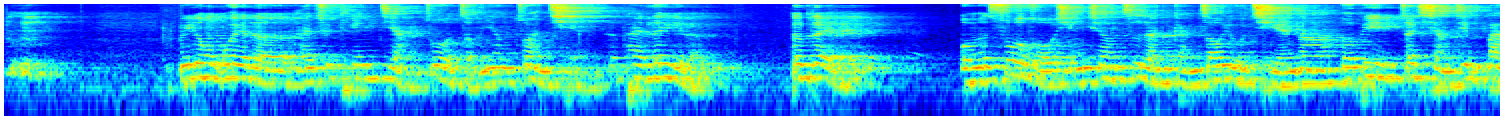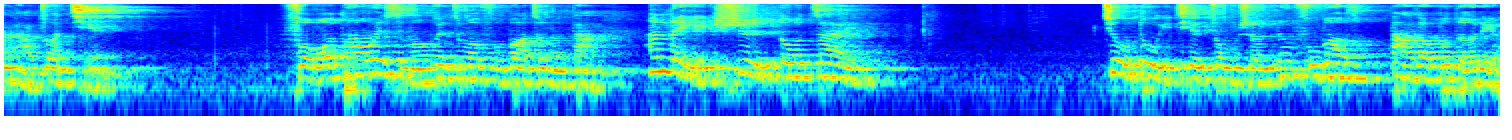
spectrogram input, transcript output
不用为了还去听讲座怎么样赚钱，这太累了，对不对？我们塑佛形象，自然感召有钱呐，何必再想尽办法赚钱？佛他为什么会这么福报这么大？他累世都在救度一切众生，那福报大到不得了。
